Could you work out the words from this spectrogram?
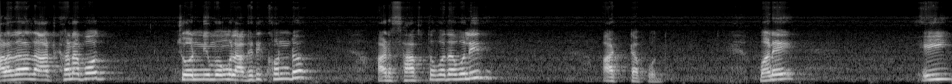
আলাদা আলাদা আটখানা পদ, চণ্ডীমঙ্গল আখেটিক খণ্ড আর শাক্ত পদাবলীর আটটা পদ। মানে এই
